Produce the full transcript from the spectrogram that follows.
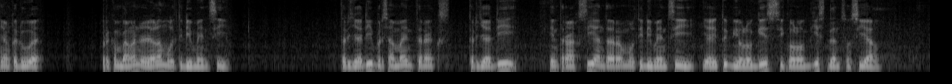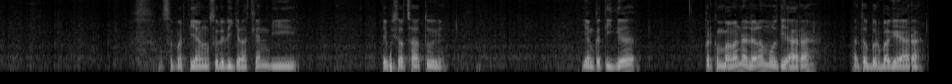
Yang kedua, perkembangan adalah multidimensi. Terjadi bersama interaksi, terjadi interaksi antara multidimensi, yaitu biologis, psikologis, dan sosial. Seperti yang sudah dijelaskan di episode 1 ya. Yang ketiga, perkembangan adalah multi arah atau berbagai arah.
